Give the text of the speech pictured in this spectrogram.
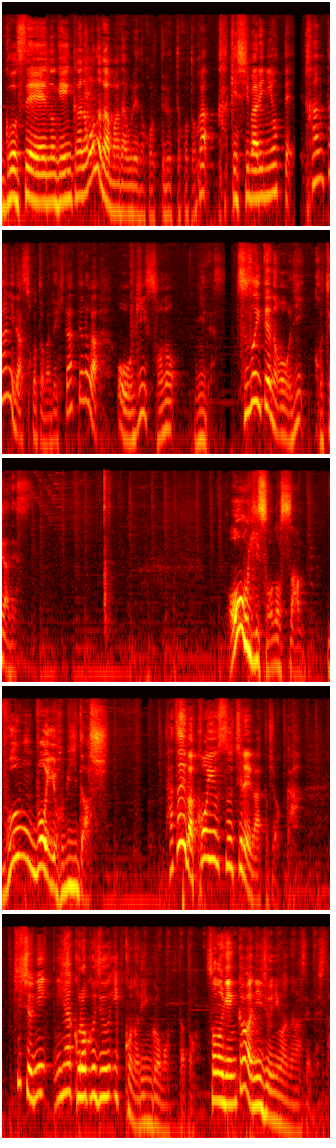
5000円の原価のものがまだ売れ残ってるってことが掛け縛りによって簡単に出すことができたっていうのが奥義その2です。続いての奥義こちらです。奥義その3分母呼び出し。例えばこういう数値例があったでしょうか。機種に261個のリンゴを持ってたと。その原価は22万7000でした。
